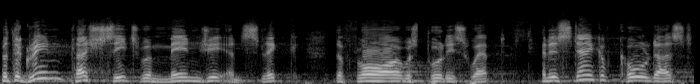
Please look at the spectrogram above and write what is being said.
But the green plush seats were mangy and slick, the floor was poorly swept, and it stank of coal dust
